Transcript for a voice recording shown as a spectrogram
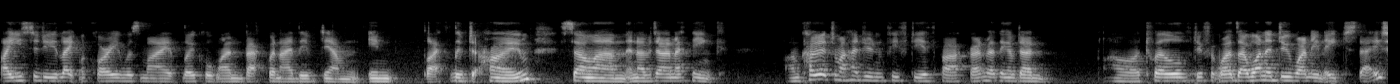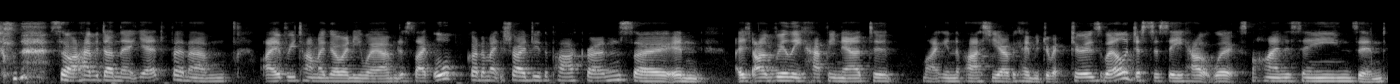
I used to do Lake Macquarie was my local one back when I lived um in like lived at home. So um and I've done I think I'm coming up to my 150th park run. I think I've done oh, 12 different ones. I want to do one in each state. so I haven't done that yet, but um, I, every time I go anywhere, I'm just like, oh, got to make sure I do the park run. So, and I, I'm really happy now to, like in the past year, I became a director as well, just to see how it works behind the scenes. And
